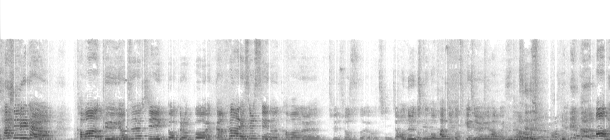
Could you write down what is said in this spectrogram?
사실. 그니까요. 가방, 그 연습실도 그렇고, 약간 편하게 쓸 수 있는 가방을 주, 줬어요. 진짜. 오늘도 그거 가지고 스케줄 하고 있어요. 맞아. 아,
